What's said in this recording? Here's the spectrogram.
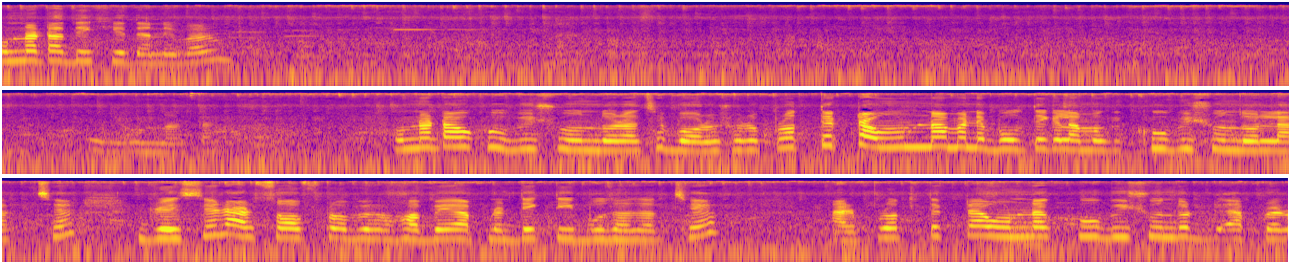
ওন্নাটা দেখিয়ে দেন এবার? যে খুবই সুন্দর আছে, বড় সড়ো। প্রত্যেকটা ওন্না মানে বলতে গেলে আমাকে খুবই সুন্দর লাগছে ড্রেসের, আর সফট হবে আপনার দেখতেই বোঝা যাচ্ছে। আর প্রত্যেকটা ওন্না খুবই সুন্দর, আপনার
